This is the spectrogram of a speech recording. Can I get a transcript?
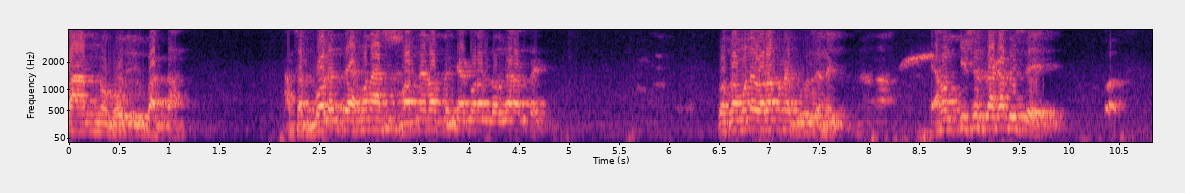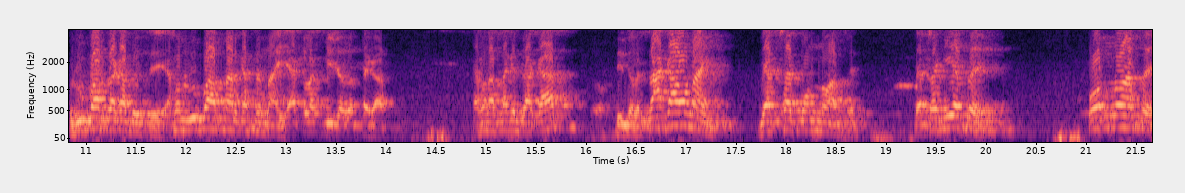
বাহান্ন ভরি রূপার দাম। আচ্ছা বলেন তো, এখন আর স্বর্ণের অপেক্ষা করার দরকার আছে? কথা মনে, ওরা মনে বুঝে নেই। এখন কিসের জায়গা দিছে রূপার জায়গা দিছে এখন রূপা আপনার কাছে নাই, এক লাখ বিশ হাজার টাকা আছে। এখন আপনাকে জাকাত দিতে হবে। টাকাও নাই, ব্যবসায় পণ্য আছে। ব্যবসা কি আছে? পণ্য আছে।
